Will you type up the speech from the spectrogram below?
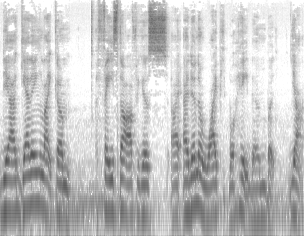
they are getting like, um, phased off because I, I don't know why people hate them, but yeah.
